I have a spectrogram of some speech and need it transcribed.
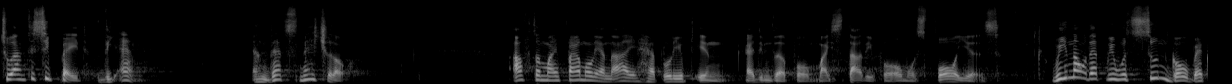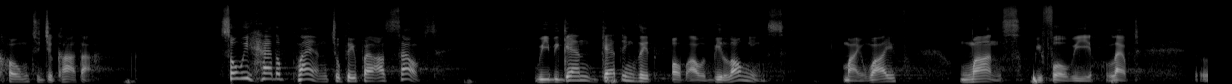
to anticipate the end. And that's natural. After my family and I had lived in Edinburgh for my study for almost four years, we know that we would soon go back home to Jakarta. So we had a plan to prepare ourselves. We began getting rid of our belongings. My wife months before we left, uh,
